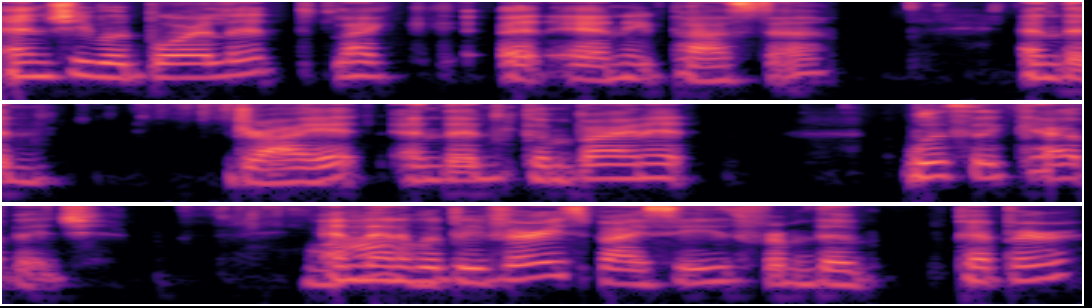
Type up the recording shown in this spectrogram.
and she would boil it like any pasta and then dry it, and then combine it with the cabbage. and then it would be very spicy from the pepper.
